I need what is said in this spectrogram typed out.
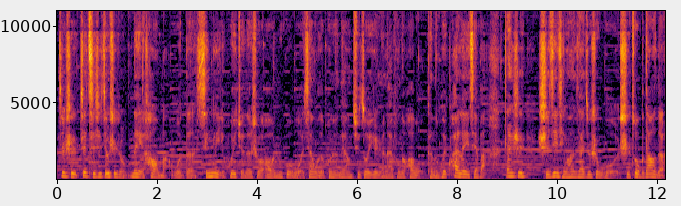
就是这其实就是一种内耗嘛。我的心里会觉得说，哦，如果我像我的朋友那样去做一个人来疯的话，我可能会快乐一些吧。但是实际情况下，就是我是做不到的。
